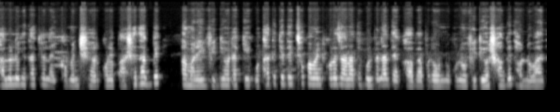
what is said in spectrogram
ভালো লেগে থাকলে লাইক কমেন্ট শেয়ার করে পাশে থাকবে। আমার এই ভিডিওটা কে কোথা থেকে দেখছ কমেন্ট করে জানাতে ভুলবে না। দেখা হবে আবার অন্য কোনো ভিডিওর সঙ্গে। ধন্যবাদ।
